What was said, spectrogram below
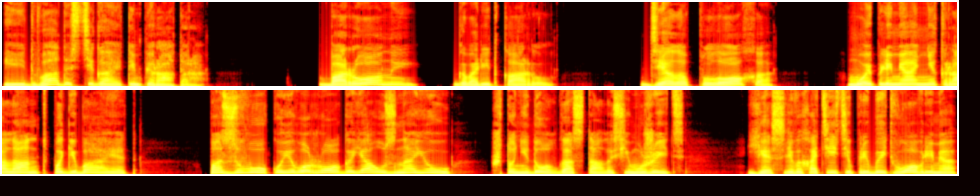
и едва достигает императора. «Бароны», — говорит Карл, — «дело плохо. Мой племянник Роланд погибает. По звуку его рога я узнаю, что недолго осталось ему жить». Если вы хотите прибыть вовремя,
